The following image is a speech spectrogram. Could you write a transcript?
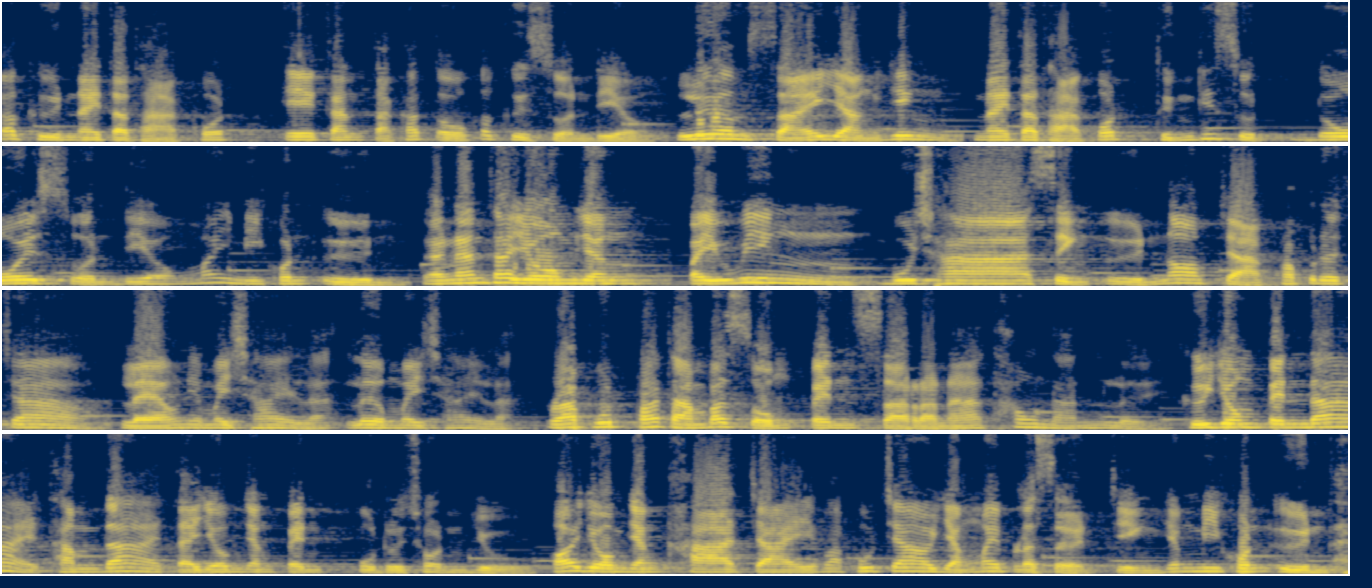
ก็คือในตถาคต เอกันตคโตก็คือส่วนเดียว เลื่อมใสอย่างยิ่งในตถาคตถึงที่สุด โดยส่วนเดียวไม่มีคนอื่น ดังนั้นถ้าโยมยังไปวิ่งบูชาสิ่งอื่นนอกจากพระพุทธเจ้า แล้วเนี่ยไม่ใช่ละ เริ่มไม่ใช่ละพระพุทธพระธรรมพระสงฆ์เป็นสารณะเท่านั้นเลย คือโยมเป็นได้ทำได้ แต่โยมยังเป็นปุถุชนอยู่ เพราะโยมยังคาใจว่าผู้เจ้ายังไม่ประเสริฐจริง ยังมีคนอื่นแถ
